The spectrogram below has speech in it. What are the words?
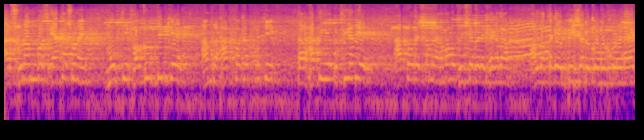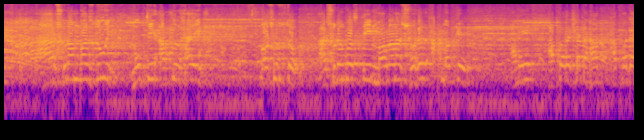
আর সুনামগঞ্জ একা শুনে মুক্তি ফখরুদ্দিনকে আমরা হাত পাকা প্রতি তার হাতিয়ে উঠিয়ে দিয়ে আপনাদের সামনে আমানত হিসেবে রেখে গেলাম। আল্লাহ তাকে এমপি হিসেবে কবুল করে নেন। আর সুনামগঞ্জ দুই মুফতি আব্দুল হাই অসুস্থ। আর সুনামগঞ্জ তিন সোহেল আহমদকে আমি আপনাদের সামনে হাত হাত পাকা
